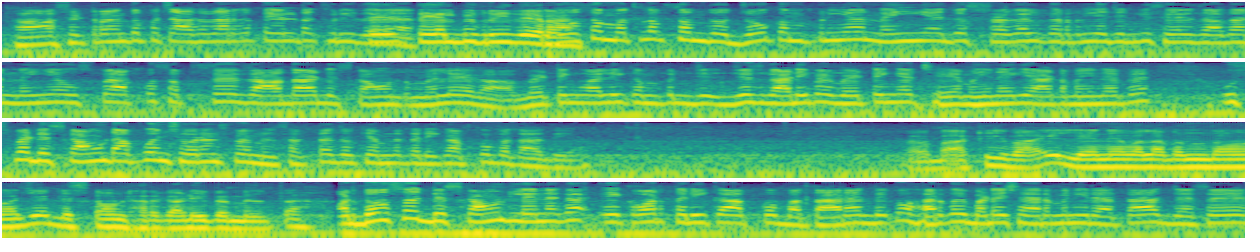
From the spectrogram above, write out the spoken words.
हाँ सिट्रॉन तो पचास हज़ार का तेल तक फ्री दे रहा है। तेल भी फ्री दे रहा। है दोस्तों मतलब समझो जो कंपनियाँ नहीं है जो स्ट्रगल कर रही है जिनकी सेल ज़्यादा नहीं है उस पर आपको सबसे ज़्यादा डिस्काउंट मिलेगा। वेटिंग वाली कंपनी जिस गाड़ी पे वेटिंग है छह महीने की आठ महीने पे उस पर डिस्काउंट आपको इंश्योरेंस पे मिल सकता है जो कि हमने तरीका आपको बता दिया। और बाकी भाई, लेने वाला बंदा होना चाहिए डिस्काउंट हर गाड़ी पे मिलता है। और दोस्तों डिस्काउंट लेने का एक और तरीका आपको बता रहे हैं। देखो, हर कोई बड़े शहर में नहीं रहता। जैसे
